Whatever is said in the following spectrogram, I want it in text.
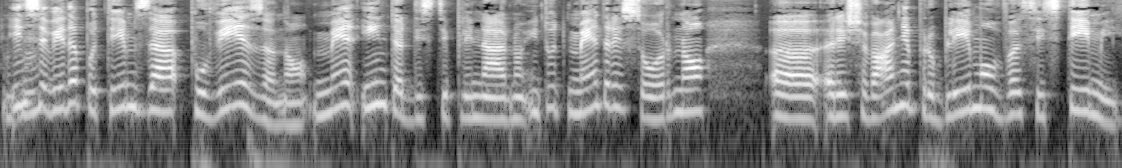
in mhm. seveda potem za povezano, interdisciplinarno in tudi medresorno Eh, reševanje problemov v sistemih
